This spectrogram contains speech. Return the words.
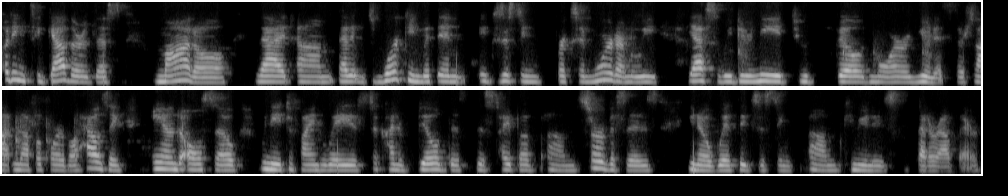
putting together this model that um, that it's working within existing bricks and mortar. I mean, we yes, we do need to build more units. There's not enough affordable housing, and also we need to find ways to kind of build this this type of um, services, you know, with existing um, communities that are out there.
